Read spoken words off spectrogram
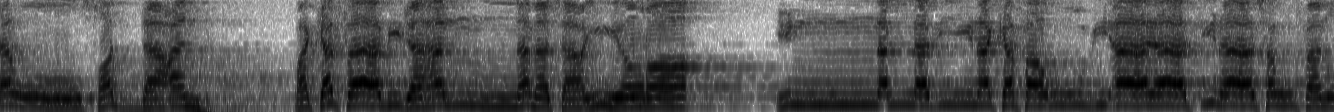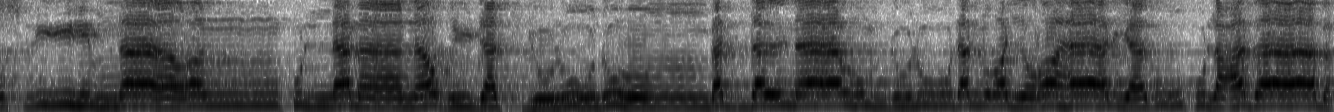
من صد عنه وكفى بجهنم سعيرا ان الذين كفروا باياتنا سوف نصليهم نارا كلما نضجت جلودهم بدلناهم جلودا غيرها ليذوقوا العذاب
